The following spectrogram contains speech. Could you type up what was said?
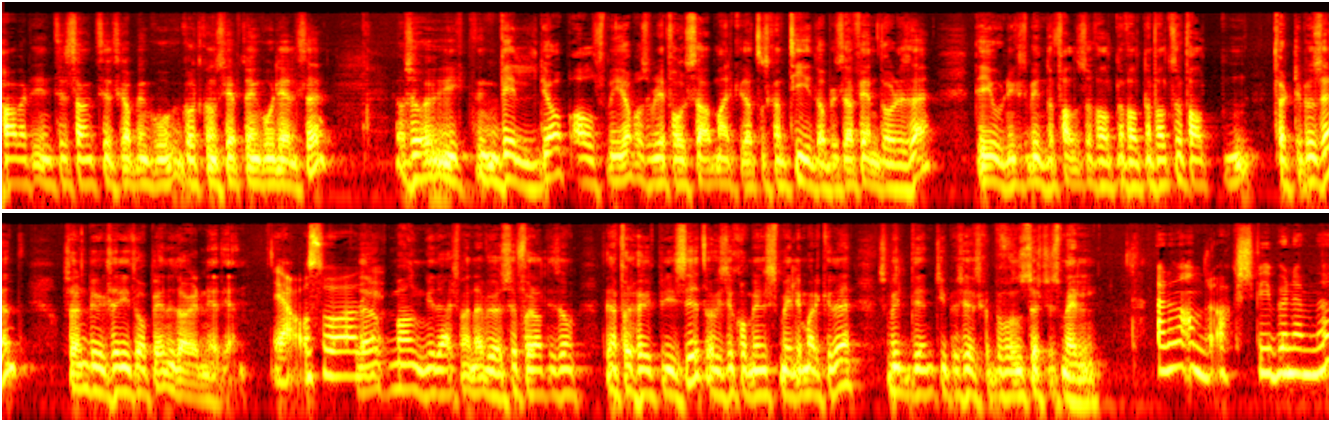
har vært et interessant selskap med et godt konsept og en god ledelse. Og Så gikk den veldig opp, altfor mye opp, og så ble folk sa markedet at den skal tidoble seg, femdoble seg. Det gjorde den ikke, så begynte den å falle, så falt den og falt den, og falt, så falt den 40 Så har den beveget seg litt opp igjen, i dag er den ned igjen. Ja, og så... Det er mange der som er nervøse for at liksom, den er for høyt priset, og hvis det kommer en smell i markedet, så vil den type selskaper få den største smellen. Er det noen andre aksjer vi bør nevne?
